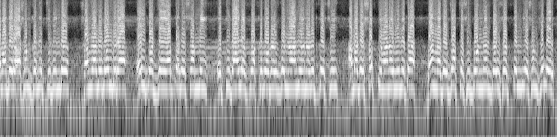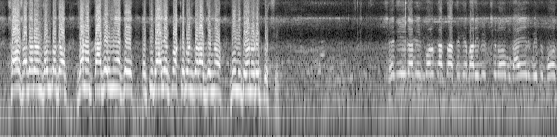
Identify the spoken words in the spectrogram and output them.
আমাদের অসংখ্য নেতৃবৃন্দ, সংগ্রামী বন্ধুরা, এই পর্যায়ে আপনাদের সামনে একটি ডায়লগ প্রক্ষেপণের জন্য আমি অনুরোধ করছি, আমাদের শক্তিমান অভিনেতা বাংলাদেশ যাত্রা শিল্প উন্নয়ন পরিষদ কেন্দ্রীয় সংসদের সহসাধারণ সম্পাদক জনাব কাজল মিয়াকে একটি ডায়লগ প্রক্ষেপণ করার জন্য বিনীত অনুরোধ করছি। সেদিন আমি কলকাতা থেকে বাড়ি ফিরছিলাম, গায়ের মেটু পথ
